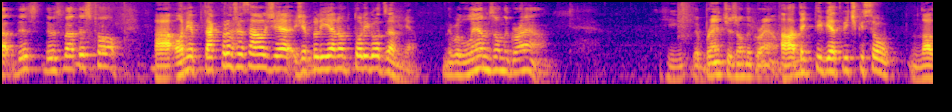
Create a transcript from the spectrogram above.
about this. They was about this tall. A on je tak prořezal, že, že byli jenom tolik od země. There were limbs on the ground. The branches on the ground. A teď ty větvičky jsou na,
